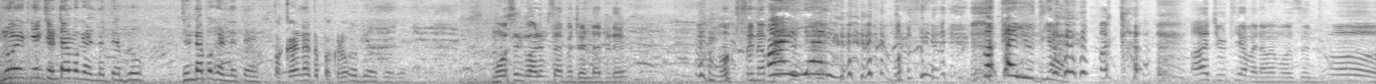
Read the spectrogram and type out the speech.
ब्रो एक एक झंडा पकड़ लेते हैं ब्रो झंडा पकड़ लेते हैं पकड़ना है तो पकड़ो. Okay okay okay a agenda today. Mohsin अब आई आई पक्का यूतिया पक्का आज जूतियाँ बना मैं Mohsin. Oh,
